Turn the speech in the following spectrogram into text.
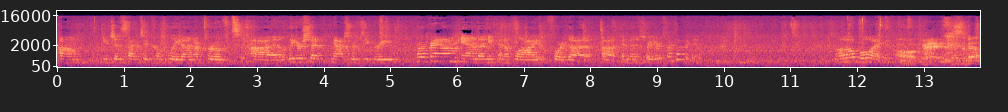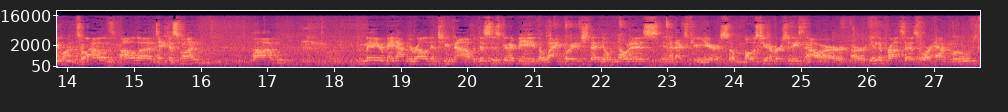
Um, you just have to complete an approved uh, leadership master's degree program, and then you can apply for the uh, administrator certificate. Oh boy. Okay, this is a busy one. So I'll, I'll uh, take this one. Um, may or may not be relevant to you now, but this is going to be the language that you'll notice in the next few years. So most universities now are, are in the process or have moved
